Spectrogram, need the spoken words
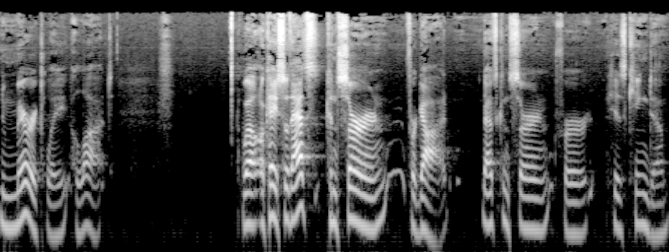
numerically a lot. Well, okay, so that's concern for God. That's concern for his kingdom.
